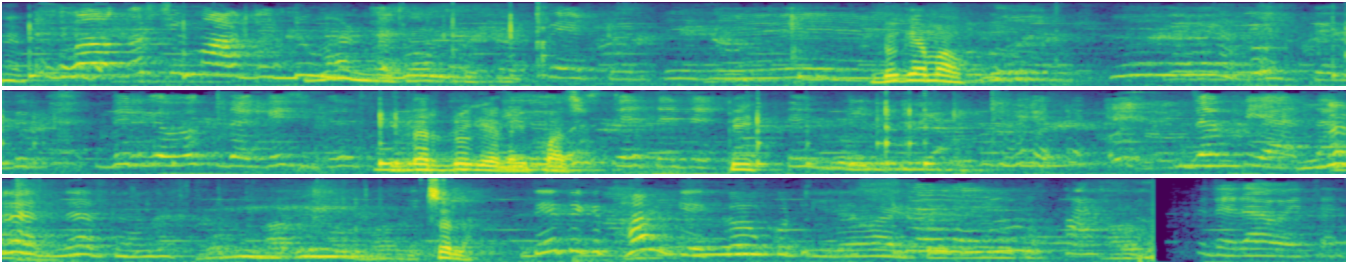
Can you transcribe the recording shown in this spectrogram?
मग कशी माझी ढुमक भांडणं करते. पेट होती. डुग्या माव दीर्घ बघता कशी करते. धर डुग्याला हे पाच. पी. चला. देते की थांब कळ कुठल्या वाईट. तुला लावायचा आणि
